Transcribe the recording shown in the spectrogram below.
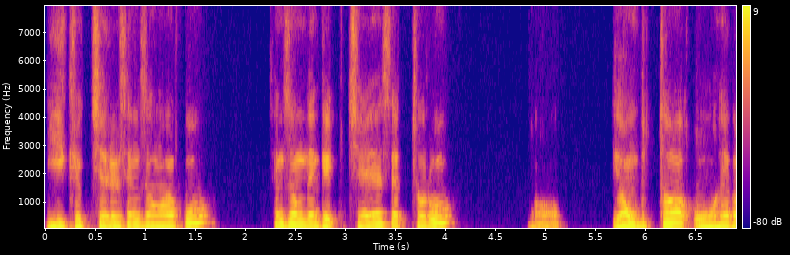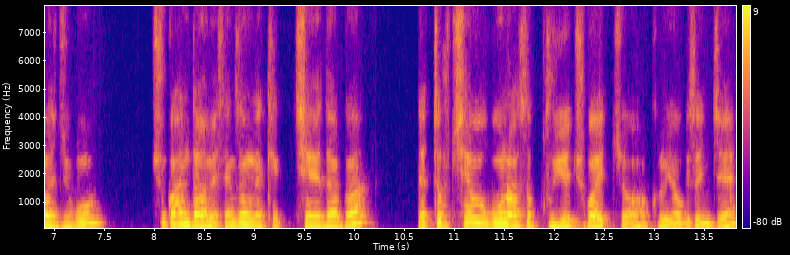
이 객체를 생성하고 생성된 객체의 세터로 어, 0부터 5 해가지고 추가한 다음에 생성된 객체에다가 세터로 채우고 나서 V에 추가했죠. 그리고 여기서 이제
